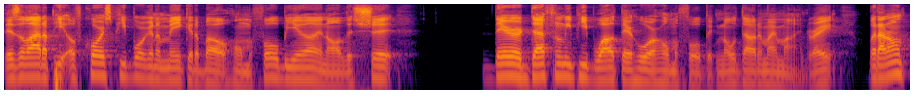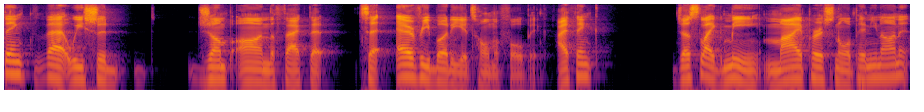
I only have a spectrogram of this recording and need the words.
There's a lot of people. Of course, people are gonna make it about homophobia and all this shit. There are definitely people out there who are homophobic, no doubt in my mind, right? But I don't think that we should jump on the fact that to everybody it's homophobic. I think just like me, my personal opinion on it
